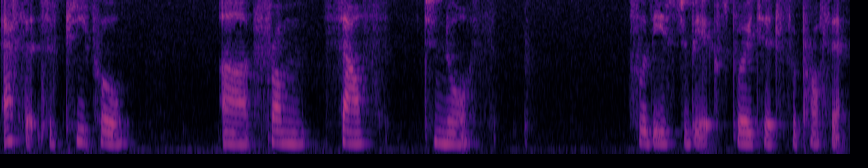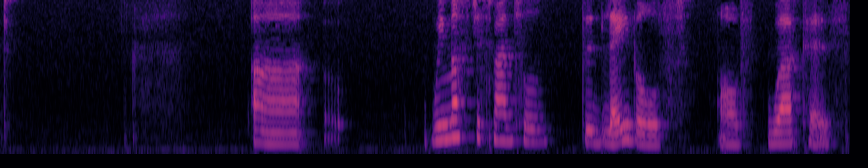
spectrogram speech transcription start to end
efforts of people uh, from south to north for these to be exploited for profit. Uh, we must dismantle the labels of workers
